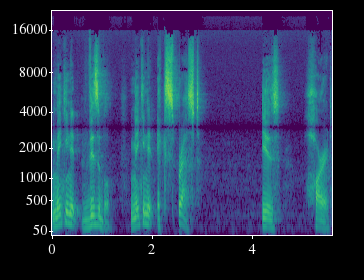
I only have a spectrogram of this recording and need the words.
making it visible, making it expressed is hard.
